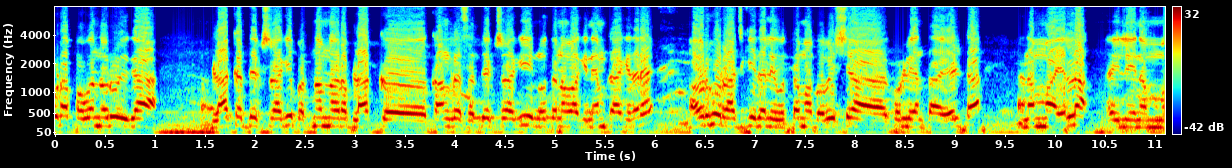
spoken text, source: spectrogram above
ಕೂಡ ಪವನ್ ಅವರು ಈಗ ಬ್ಲಾಕ್ ಅಧ್ಯಕ್ಷರಾಗಿ ಪದ್ಮನಾಭನಗರ ಬ್ಲಾಕ್ ಕಾಂಗ್ರೆಸ್ ಅಧ್ಯಕ್ಷರಾಗಿ ನೂತನವಾಗಿ ನೇಮಕ ಆಗಿದ್ದಾರೆ ಅವ್ರಿಗೂ ರಾಜಕೀಯದಲ್ಲಿ ಉತ್ತಮ ಭವಿಷ್ಯ ಕೊಡ್ಲಿ ಅಂತ ಹೇಳ್ತಾ, ನಮ್ಮ ಎಲ್ಲ, ಇಲ್ಲಿ ನಮ್ಮ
